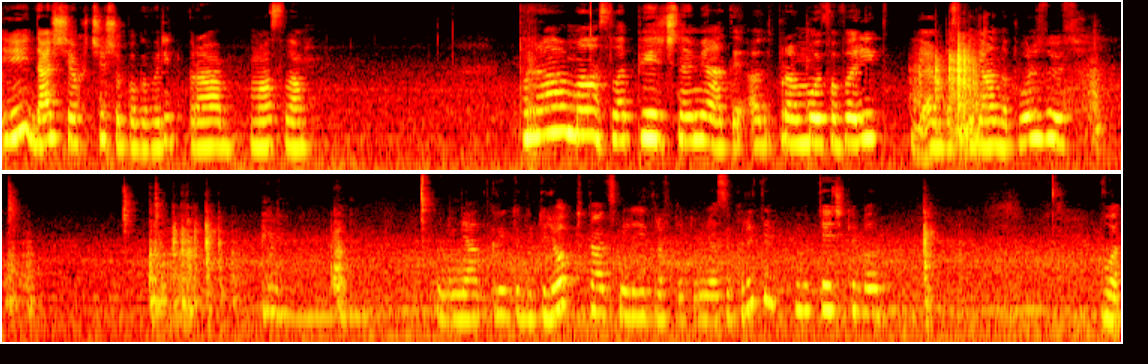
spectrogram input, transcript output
И дальше я хочу еще поговорить про масло про масло перечной мяты, а про мой фаворит. Я им постоянно пользуюсь. У меня открытый бутылек 15 миллилитров, тут у меня закрытый в аптечке был. Вот.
